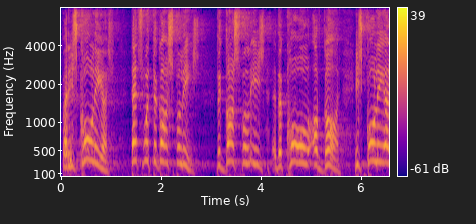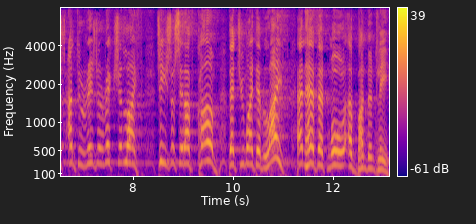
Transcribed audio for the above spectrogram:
But He's calling us. That's what the gospel is. The gospel is the call of God. He's calling us unto resurrection life. Jesus said, I've come that you might have life and have that more abundantly.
